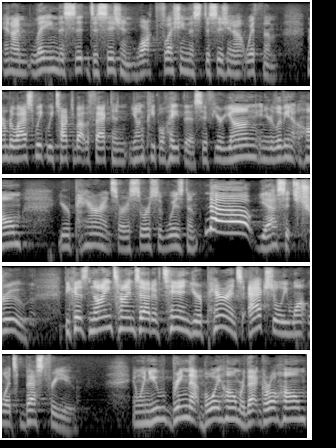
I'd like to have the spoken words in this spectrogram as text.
And I'm laying this decision, walk, fleshing this decision out with them. Remember last week we talked about the fact, and young people hate this. If you're young and you're living at home, your parents are a source of wisdom. No! Yes, it's true. Because nine times out of 10, your parents actually want what's best for you. And when you bring that boy home or that girl home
